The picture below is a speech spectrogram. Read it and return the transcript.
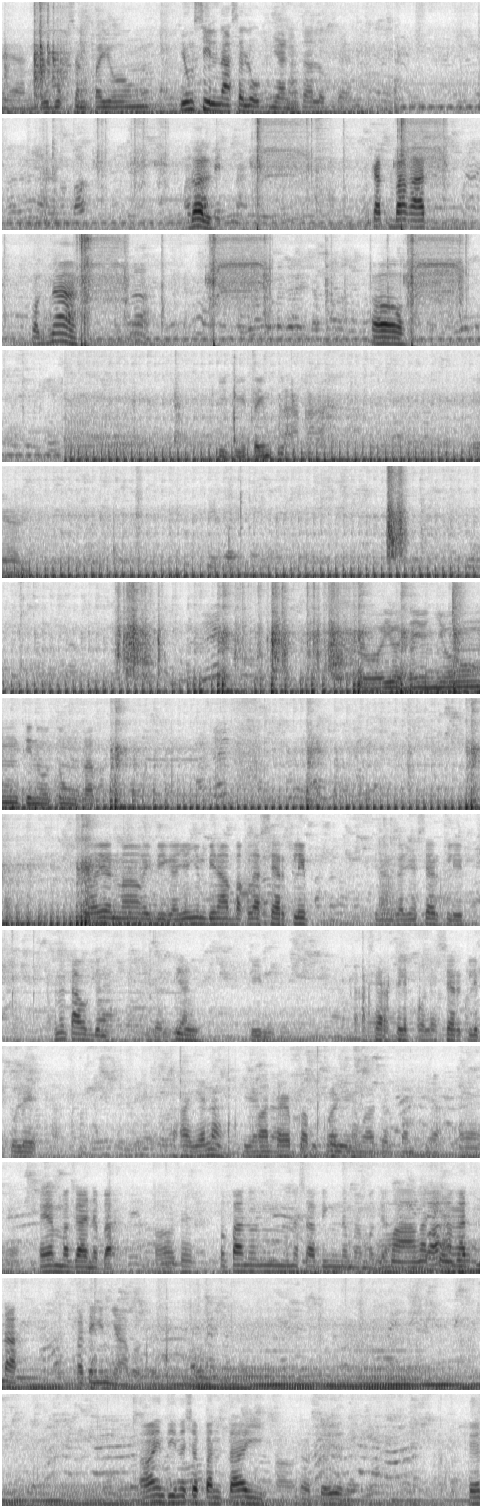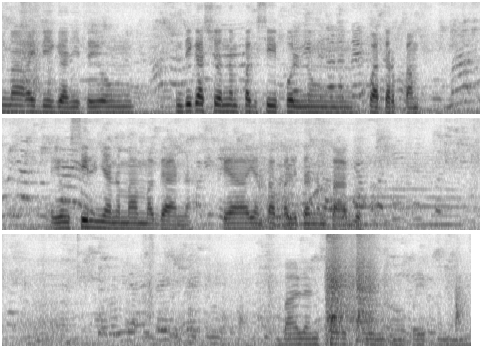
Ayan, bubuksan pa yung yung seal nasa loob niyan. Nasa loob sir. Dol. Cut ba cut? Wag na. Oo. Oh. Kikita yung plaka. Ayan. So ayun, ayun yung tinutungkap. So ayun mga kaibigan, yun yung binabaklas circlip. Tinanggal yung circlip. Anong tawag doon? Yan. Pin. Saka sir clip ulit. Circlip uli. Saka yan na. Yan Water na, pump yung water pump niya. Ayan sir. Kaya magana ba? Oo sir. Pa- Paano mo nasabing namamaga? Umaangat Ah, yan. angat na. Patingin niya ako. Ah, hindi na siya pantay. Oh, so yun. Ayan mga kaibigan, ito yung indikasyon ng pagsipol ng water pump. Yung seal niya namamagana. Kaya yan papalitan ng bago. Balancer pin, okay pa naman.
